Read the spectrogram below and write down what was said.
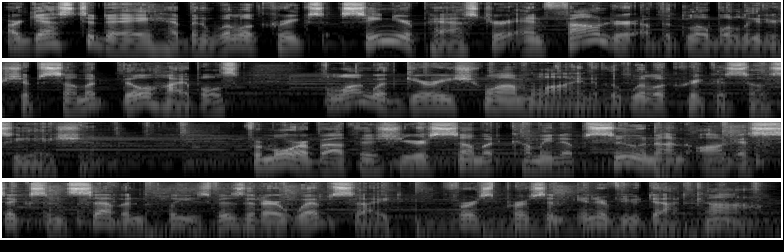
Our guests today have been Willow Creek's senior pastor and founder of the Global Leadership Summit, Bill Hybels, along with Gary Schwammlein of the Willow Creek Association. For more about this year's summit coming up soon on August 6 and 7, please visit our website, firstpersoninterview.com.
